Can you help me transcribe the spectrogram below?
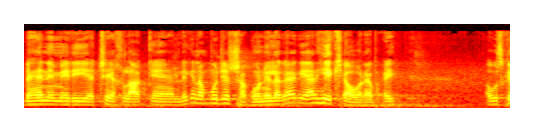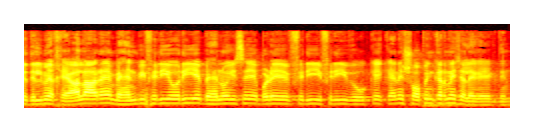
بہن ہے میری اچھے اخلاق کے ہیں لیکن اب مجھے شک ہونے لگا ہے کہ یار یہ کیا ہو رہا ہے بھائی اب اس کے دل میں خیال آ رہے ہیں بہن بھی فری ہو رہی ہے بہنوں ہی سے بڑے فری فری ہو کے کہہ ہیں شاپنگ کرنے چلے گئے ایک دن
